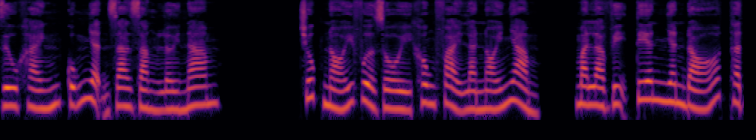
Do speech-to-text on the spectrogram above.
Dưu Khánh cũng nhận ra rằng lời nam Trúc nói vừa rồi không phải là nói nhảm, mà là vị tiên nhân đó thật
